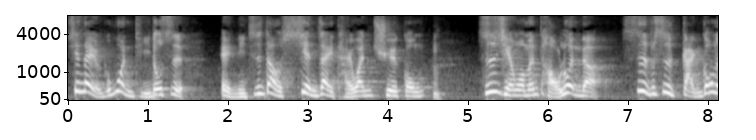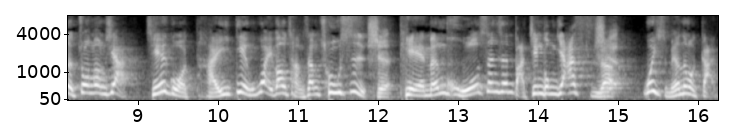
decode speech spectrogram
现在有一个问题都是，哎，你知道现在台湾缺工。之前我们讨论的是不是赶工的状况下，结果台电外包厂商出事，是铁门活生生把监工压死了。为什么要那么赶？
